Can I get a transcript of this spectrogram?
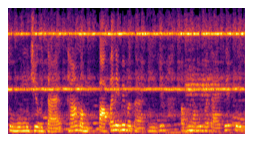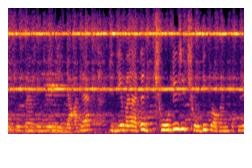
तो वो मुझे बताया था। मम, पापा ने भी बताया था मुझे, अभी मम्मी बताए थे तो उस तरह से मुझे ये याद है कि ये बताया था, छोटी सी, छोटी प्रॉब्लम को अपने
